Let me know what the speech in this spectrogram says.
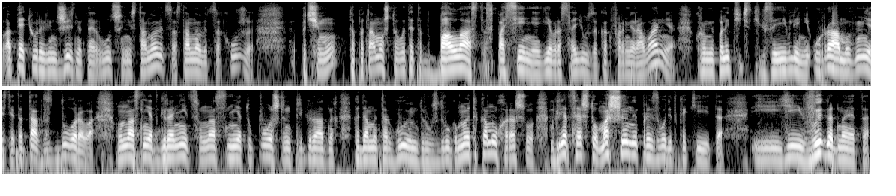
э, опять уровень жизни-то лучше не становится, а становится хуже. Почему? Да потому что вот этот балласт спасения Евросоюза как формирования, кроме политических заявлений, ура, мы вместе, это так здорово, у нас нет границ, у нас нет пошлин преградных, когда мы торгуем друг с другом. Но это кому хорошо? Греция что, машины производит какие-то, и ей выгодно это,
